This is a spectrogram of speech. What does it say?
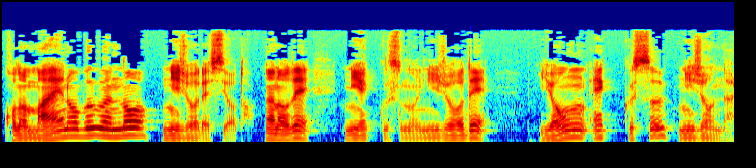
この前の部分の2乗ですよと。なので 2x の2乗で 4x2 乗にな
